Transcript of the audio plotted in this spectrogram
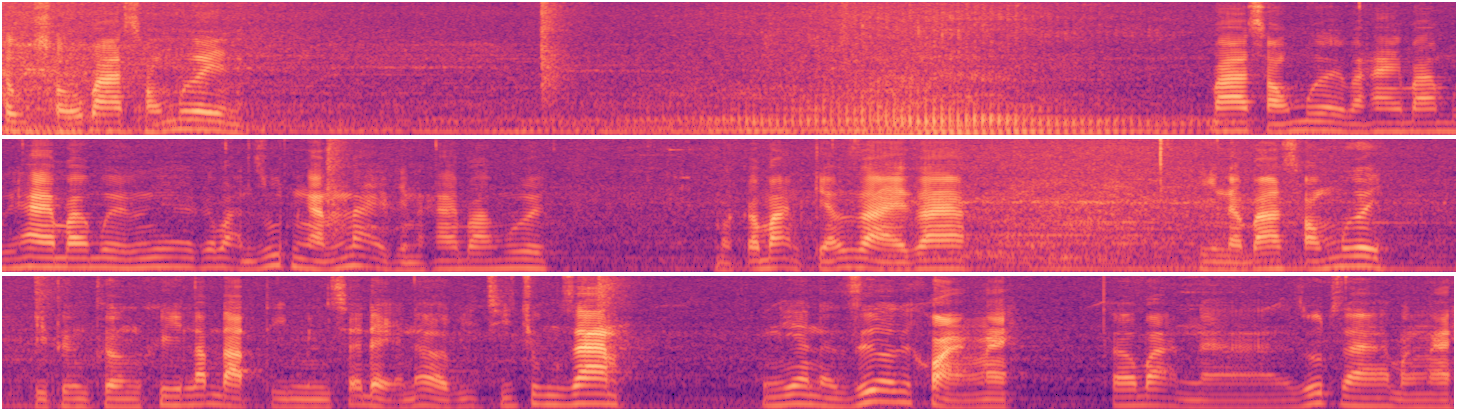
thông số 360 này. 360 và 230 230 có nghĩa các bạn rút ngắn lại thì là 230 mà các bạn kéo dài ra thì là 360 thì thường thường khi lắp đặt thì mình sẽ để nó ở vị trí trung gian. Có nghĩa là giữa cái khoảng này, các bạn à, rút ra bằng này,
